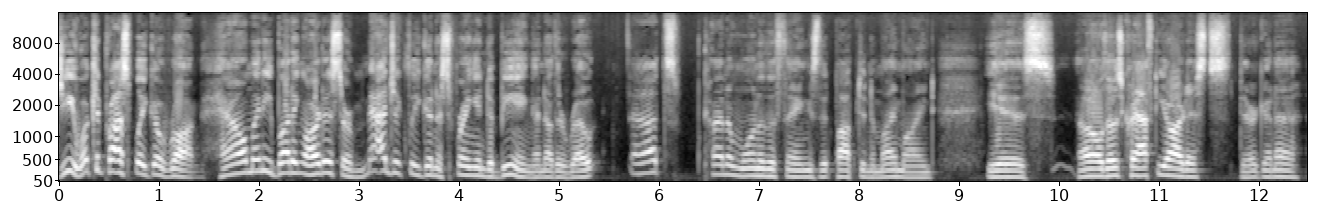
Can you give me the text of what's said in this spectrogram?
Gee, what could possibly go wrong? How many budding artists are magically going to spring into being? Another wrote. That's kind of one of the things that popped into my mind is, oh, those crafty artists, they're going to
